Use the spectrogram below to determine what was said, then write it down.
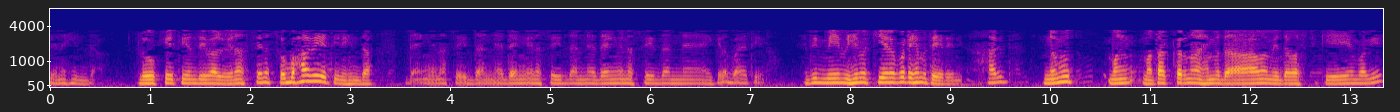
වෙන හින්දා. ලෝකේ තියෙන දේවල් වෙනස් වෙන ස්වභාවයේ තියෙන හින්දා දැන් වෙනස් වෙයිද දන්නේ දැන් වෙනස් වෙයිද දන්නේ දැන් වෙනස් වෙයිද දන්නේ කියලා බය තියෙනවා. ඉතින් මේ මෙහෙම කියනකොට එහෙම තේරෙන්නේ. හරිද? නමුත් මම මතක් කරනවා හැමදාම මේ දවස් ටිකේම වගේ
